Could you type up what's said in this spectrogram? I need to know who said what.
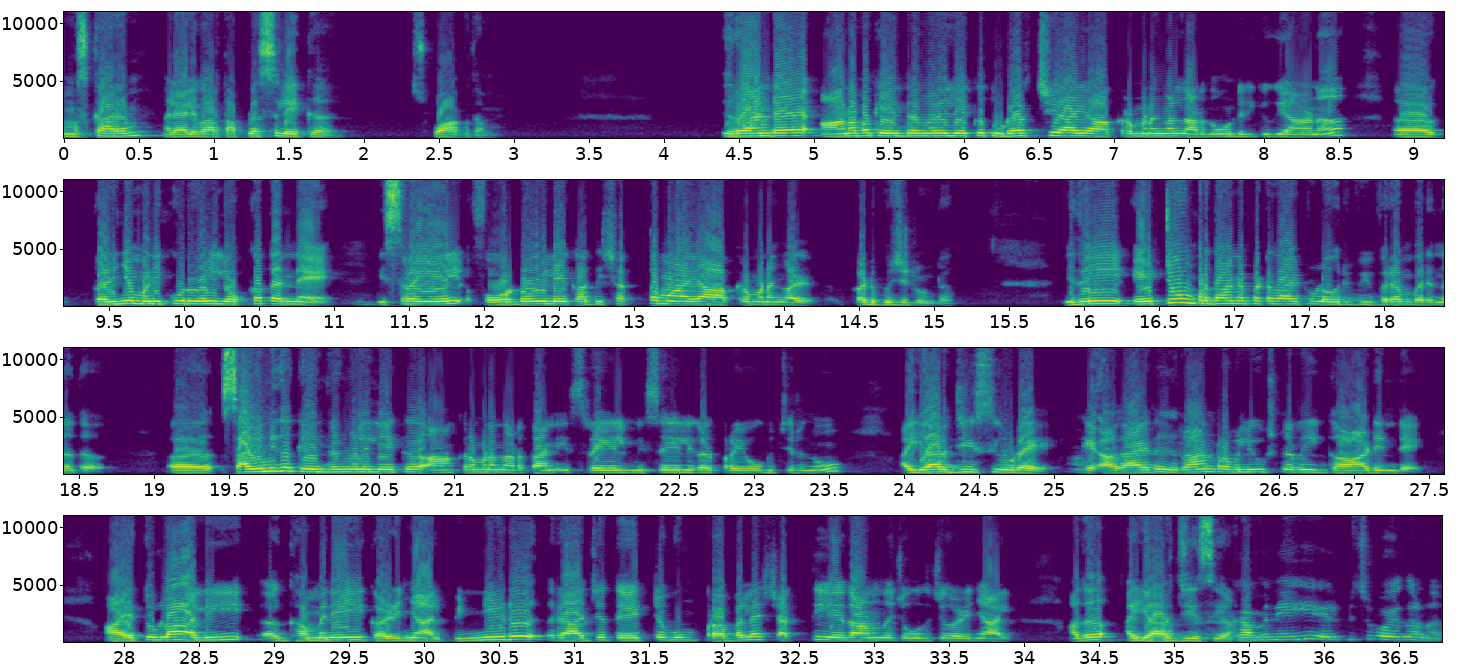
Speaker 1: നമസ്കാരം. മലയാളി വാർത്ത പ്ലസിലേക്ക് സ്വാഗതം. ഇറാന്റെ ആണവ കേന്ദ്രങ്ങളിലേക്ക് തുടർച്ചയായ ആക്രമണങ്ങൾ നടന്നുകൊണ്ടിരിക്കുകയാണ്. കഴിഞ്ഞ മണിക്കൂറുകളിലൊക്കെ തന്നെ ഇസ്രയേൽ ഫോർഡോയിലേക്ക് അതിശക്തമായ ആക്രമണങ്ങൾ കടുപ്പിച്ചിട്ടുണ്ട്. ഇതിൽ ഏറ്റവും പ്രധാനപ്പെട്ടതായിട്ടുള്ള ഒരു വിവരം വരുന്നത് സൈനിക കേന്ദ്രങ്ങളിലേക്ക് ആക്രമണം നടത്താൻ ഇസ്രയേൽ മിസൈലുകൾ പ്രയോഗിച്ചിരുന്നു. ഐ ആർ ജി സിയുടെ അതായത് ഇറാൻ റവല്യൂഷണറി ഗാർഡിന്റെ ആയത്തുള്ള അലി ഖമനേയി കഴിഞ്ഞാൽ പിന്നീട് രാജ്യത്ത് ഏറ്റവും പ്രബല ശക്തി ഏതാണെന്ന് ചോദിച്ചു കഴിഞ്ഞാൽ അത് ഐ ആർ ജി സി ആണ്.
Speaker 2: ഖമനയെ ഏൽപ്പിച്ചു പോയതാണ്.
